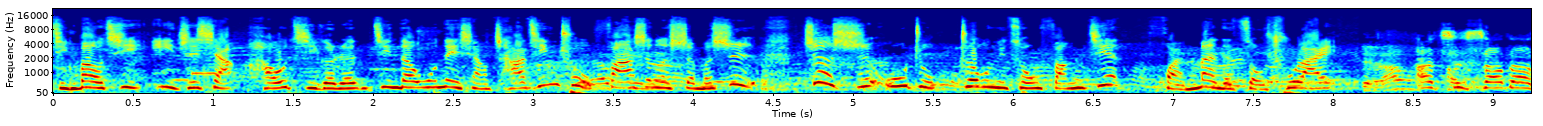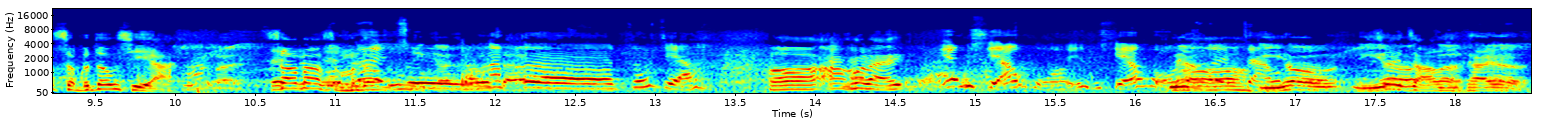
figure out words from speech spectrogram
警报器一直响，好几个人进到屋内想查清楚发生了什么事。这时屋主终于从房间缓慢的走出来。啊，是烧到什么东西啊？烧到什么东西？那个猪脚。哦，啊，后来用小火，用小火。没有，以后你要睡着了离开了。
